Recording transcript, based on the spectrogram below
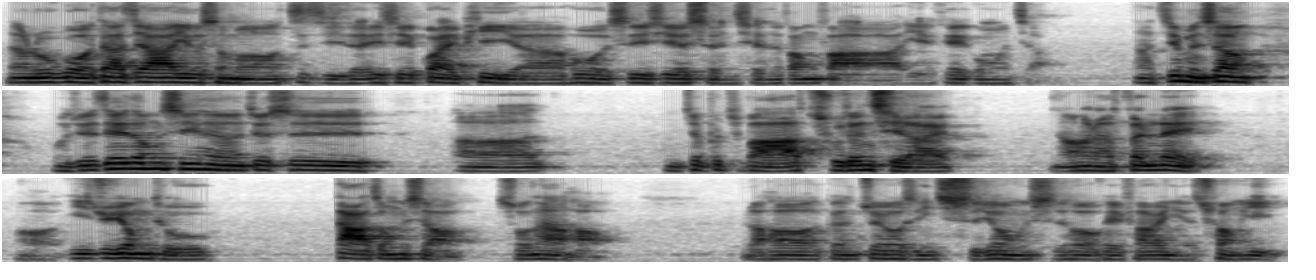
那如果大家有什么自己的一些怪癖啊，或者是一些省钱的方法啊，也可以跟我讲。那基本上我觉得这些东西呢，就是呃，你就不去把它储存起来，然后呢分类。哦，依据用途，大中小收纳好，然后跟最后你使用的时候可以发挥你的创意。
